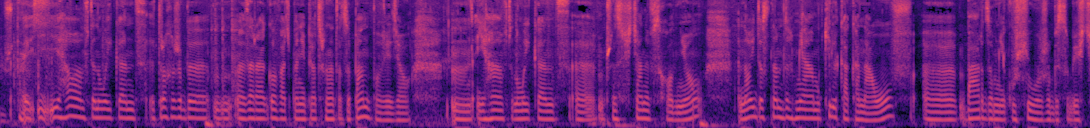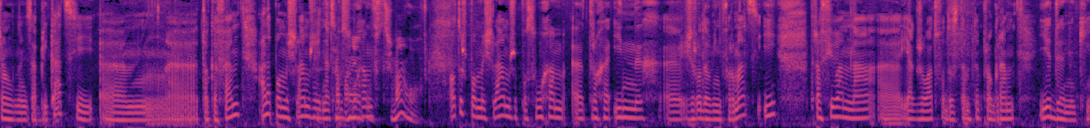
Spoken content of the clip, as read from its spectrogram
już teraz. I jechałam w ten weekend e, trochę, żeby mm, zareagować, panie Piotrze, na to, co pan powiedział. Mm, Jechałam w ten weekend e, przez ścianę wschodnią, no i dostępnych miałam kilka kanałów. E, Bardzo mnie kusiło, żeby sobie ściągnąć z aplikacji e, TOK FM, ale pomyślałam, że jednak Co panią posłucham... powstrzymało? Otóż pomyślałam, że posłucham e, trochę innych e, źródeł informacji i trafiłam na e, jakże łatwo dostępny program Jedynki.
